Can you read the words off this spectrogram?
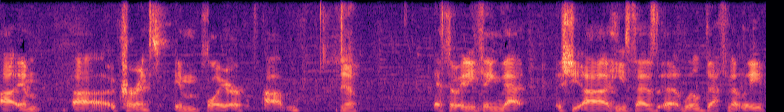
uh, uh, current employer. Um, Yeah. so anything that she uh, he says uh, will definitely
